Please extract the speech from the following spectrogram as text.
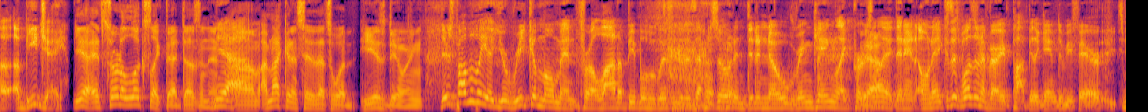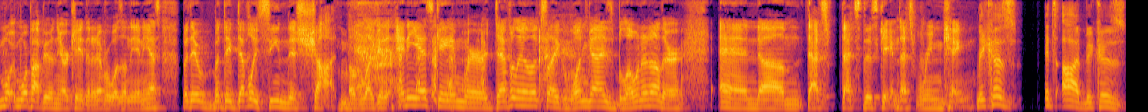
a, a BJ. Yeah, it sort of looks like that, doesn't it? Yeah. Um, I'm not going to say that that's what he is doing. There's probably a eureka moment for a lot of people who listened to this episode and didn't know Ring King like personally. Yeah. Like, they didn't own it because this wasn't a very popular game. To be fair, it's more, more popular in the arcade than it ever was on the NES. But they but they've definitely seen this shot of like an NES game where it definitely looks like one guy's blowing another, and um, that's that's this game. That's Ring King. Because it's odd because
